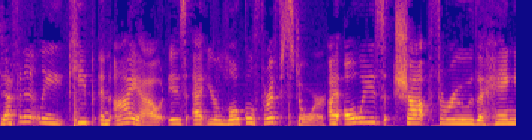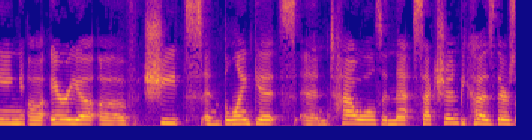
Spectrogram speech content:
definitely keep an eye out is at your local thrift store. I always shop through the hanging uh, area of sheets and blankets and towels in that section because there's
